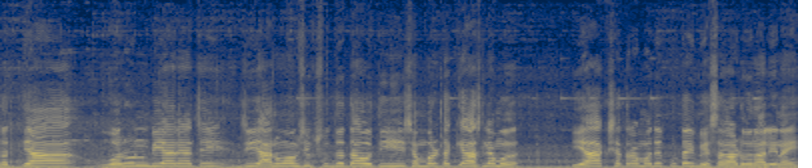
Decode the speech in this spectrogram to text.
तर त्या वरुण बियाण्याची जी आनुवंशिक शुद्धता होती ही शंभर टक्के असल्यामुळं या क्षेत्रामध्ये कुठेही भेसळ आढळून आली नाही.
